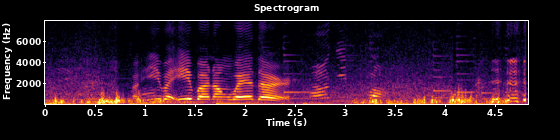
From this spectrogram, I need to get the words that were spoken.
Paiba-iba ng weather. Hangin pa.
